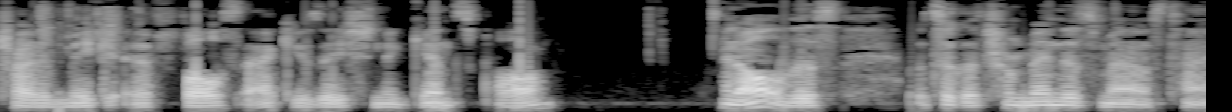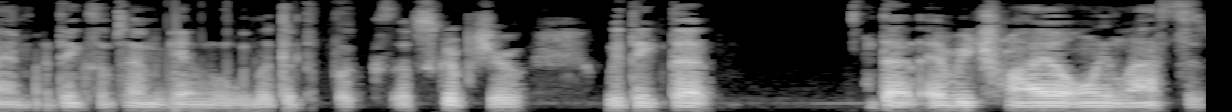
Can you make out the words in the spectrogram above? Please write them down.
try to make a false accusation against Paul and all of this took a tremendous amount of time. I think sometimes again when we look at the books of scripture, we think that that every trial only lasted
